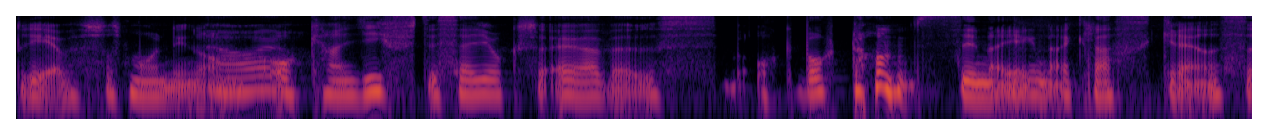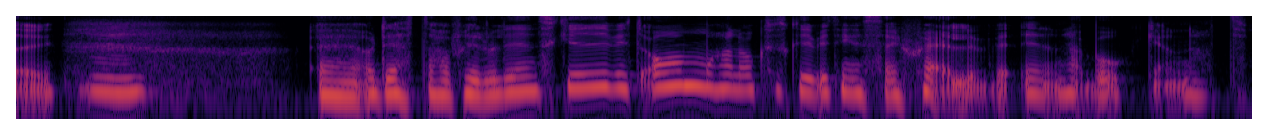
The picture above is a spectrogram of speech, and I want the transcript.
drev så småningom. Ja, ja. Och han gifte sig också över och bortom sina egna klassgränser. Eh, Och detta har Fridolin skrivit om och han har också skrivit in sig själv i den här boken. Att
